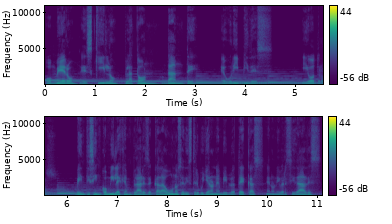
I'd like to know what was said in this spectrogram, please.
Homero, Esquilo, Platón, Dante, Eurípides y otros. 25.000 ejemplares de cada uno se distribuyeron en bibliotecas, en universidades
